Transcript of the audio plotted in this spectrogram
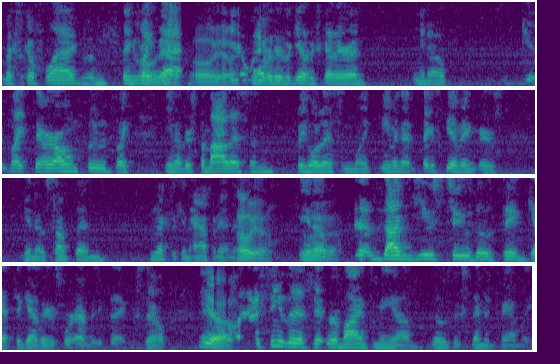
Mexico flags and things like Oh, yeah. that. Oh, yeah. You know, whenever there's a get together and you know, like their own foods, like you know, there's tamales and frijoles, and like even at Thanksgiving, there's you know something Mexican happening. And, Oh yeah. you Oh, know, yeah. uh, I'm used to those big get-togethers for everything. So Yeah. when I see this, it reminds me of those extended family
